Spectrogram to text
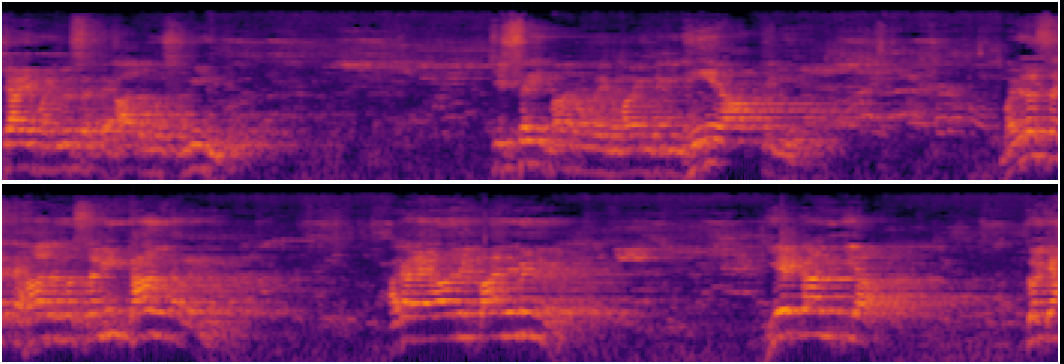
क्या ये मजलिस इतिहाद मुस्लिम की सही मानों में नुमाइंदगी नहीं है आपके लिए, मजलिस इतिहाद मुस्लिम काम कर रही है। अगर ऐवान पार्लियामेंट में ये काम किया तो क्या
